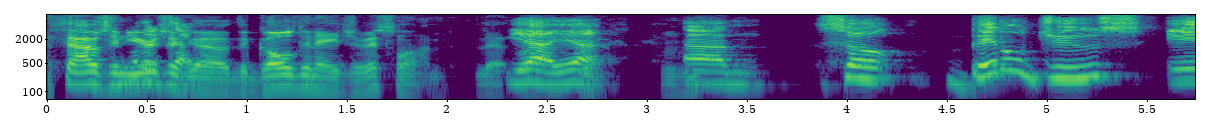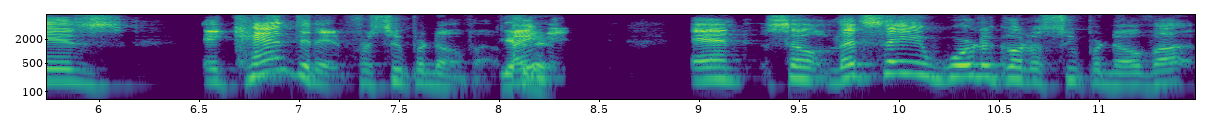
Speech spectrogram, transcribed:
a thousand years ago, the golden age of Islam. yeah, yeah. yeah. Mm-hmm. Um, so Betelgeuse is a candidate for supernova, yeah, right? And so let's say it were to go to supernova,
